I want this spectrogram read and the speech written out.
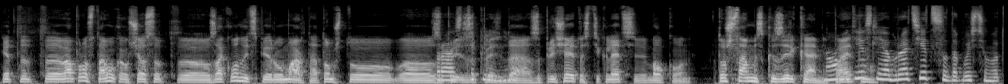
Этот э, вопрос тому, как сейчас вот э, закон ведь с 1 марта о том, что э, запре- запре- да, запрещают остеклять балконы. То же самое с козырьками. Ну, а поэтому... вот если обратиться, допустим, вот,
